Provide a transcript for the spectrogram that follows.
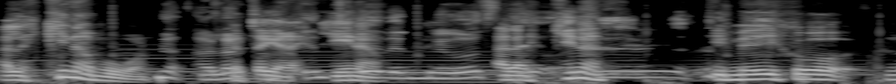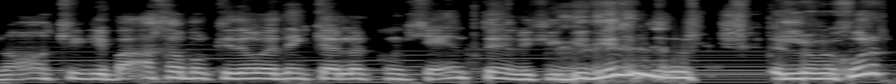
a la esquina, pues, A la gente esquina. del negocio. A la esquina. Y me dijo, no, es que qué paja porque tengo que tener que hablar con gente. Le dije, ¿qué tienes? ¿Es lo mejor?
